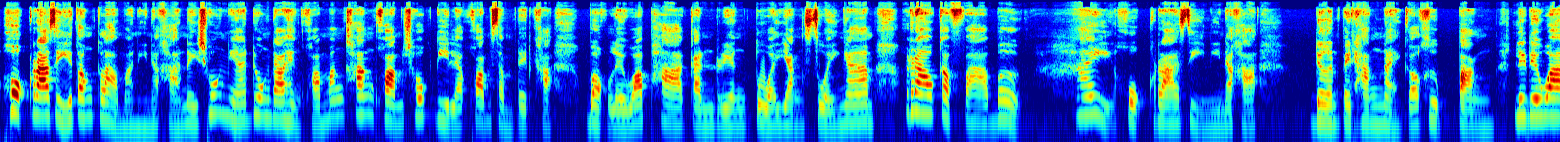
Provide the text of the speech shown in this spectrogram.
6ราศีที่ต้องกล่าวมานี้นะคะ ในช่วงนี้ดวงดาวแห่งความมั่งคั่ง ความโชคดีและความสำเร็จค่ะ บอกเลยว่าพากันเรียงตัวอย่างสวยงามราวกับฟ้าเบิกให้ 6 ราศีนี้นะคะ เดินไปทางไหนก็คือปัง เรียกได้ว่า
